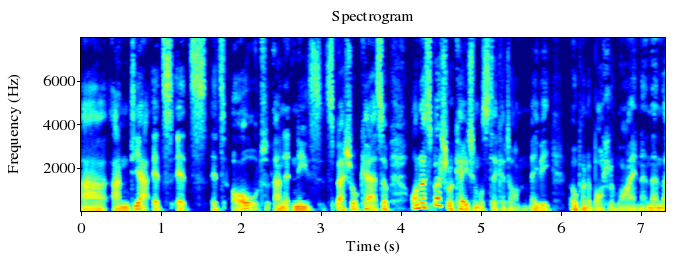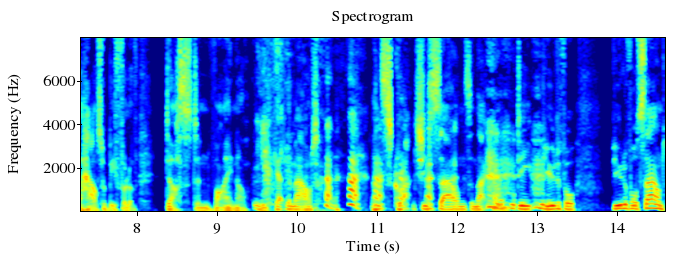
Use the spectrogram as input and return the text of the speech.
uh, and yeah, it's it's it's old and it needs special care. So on a special occasion, we'll stick it on. Maybe open a bottle of wine, and then the house will be full of dust and vinyl. Get them out and scratchy sounds and that kind of deep, beautiful. Beautiful sound.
